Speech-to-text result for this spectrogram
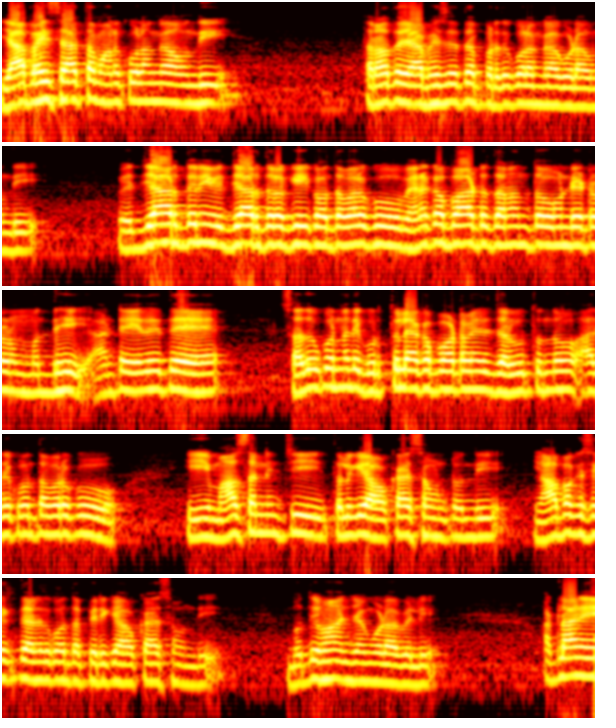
యాభై శాతం అనుకూలంగా ఉంది. తర్వాత యాభై శాతం ప్రతికూలంగా కూడా ఉంది. విద్యార్థిని విద్యార్థులకి కొంతవరకు వెనకబాటుతనంతో ఉండేటువంటి ముద్ది అంటే ఏదైతే చదువుకున్నది గుర్తు లేకపోవటం ఏది జరుగుతుందో అది కొంతవరకు ఈ మాసం నుంచి తొలగే అవకాశం ఉంటుంది. జ్ఞాపక శక్తి అనేది కొంత పెరిగే అవకాశం ఉంది. బుద్ధిమాంద్యం కూడా వెళ్ళి. అట్లానే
